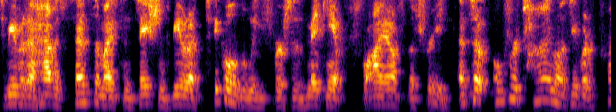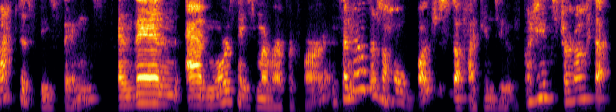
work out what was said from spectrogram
To be able to have a sense of my sensation, to be able to tickle the leaf versus making it fly off the tree. And so over time, I was able to practice these things and then add more things to my repertoire. And so now there's a whole bunch of stuff I can do. But I didn't start off that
